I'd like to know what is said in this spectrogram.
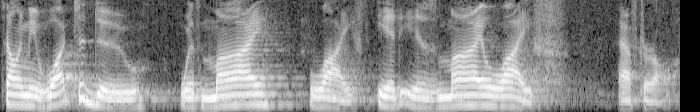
telling me what to do with my life. It is my life, after all.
